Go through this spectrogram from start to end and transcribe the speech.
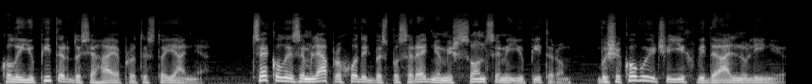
коли Юпітер досягає протистояння. Це коли Земля проходить безпосередньо між Сонцем і Юпітером, вишиковуючи їх в ідеальну лінію.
